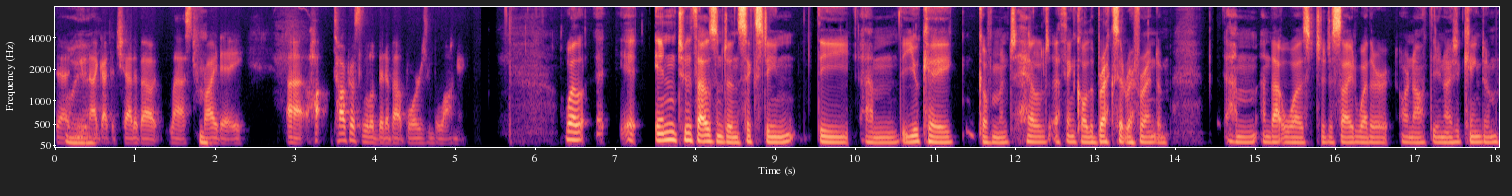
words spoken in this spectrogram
that oh, you and I got to chat about last mm-hmm. Friday. Uh, talk to us a little bit about borders and belonging. Well, in 2016, the um, the UK government held a thing called the Brexit referendum, um, and that was to decide whether or not the United Kingdom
